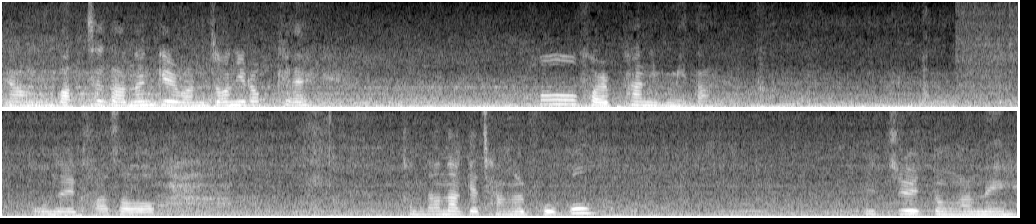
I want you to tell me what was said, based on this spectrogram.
그냥 마트 가는 길 완전 이렇게 호 벌판입니다. 오늘 가서 간단하게 장을 보고 일주일 동안의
